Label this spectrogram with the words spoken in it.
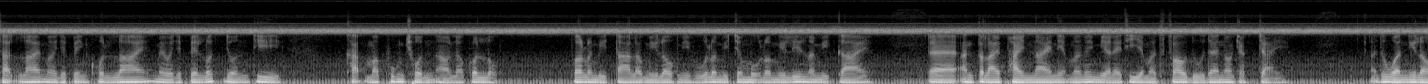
สัตว์ร้ายไม่ว่าจะเป็นคนร้าย ไม่ว่าจะเป็นรถยนต์ที่ขับมาพุ่งชนเอาเราก็หลบ เพราะเรามีตาเรามีเรามีหูเรามีจมูกเรามีลิ้นเรามีกาย แต่อันตรายภายในเนี่ยมันไม่มีอะไรที่จะมาเฝ้าดูได้นอกจากใจ ทุกวันนี้เรา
